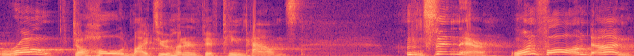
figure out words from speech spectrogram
rope to hold my 215 pounds. I'm sitting there. One fall, I'm done.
